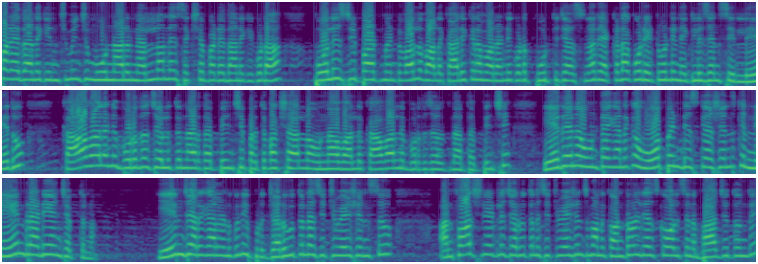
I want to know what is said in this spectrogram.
పడేదానికి ఇంచుమించు మూడు నాలుగు నెలల్లోనే శిక్ష పడేదానికి కూడా పోలీస్ డిపార్ట్మెంట్ వాళ్ళు వాళ్ళ కార్యక్రమాలన్నీ కూడా పూర్తి చేస్తున్నారు. ఎక్కడా కూడా ఎటువంటి నెగ్లిజెన్సీ లేదు. కావాలని బురద చల్లుతున్నారు తప్పించి ప్రతిపక్షాల్లో ఉన్న వాళ్ళు కావాలని బురద చల్లుతున్నారు తప్పించి ఏదైనా ఉంటే కనుక ఓపెన్ డిస్కషన్స్కి నేను రెడీ అని చెప్తున్నా. ఏం జరగాలనుకుని ఇప్పుడు జరుగుతున్న సిచ్యువేషన్స్ అన్ఫార్చునేట్లీ జరుగుతున్న సిచ్యువేషన్స్ మనం కంట్రోల్ చేసుకోవాల్సిన బాధ్యత ఉంది.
